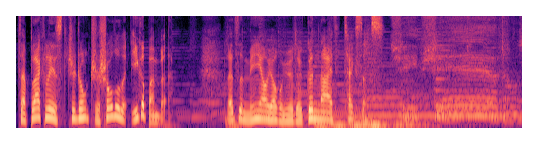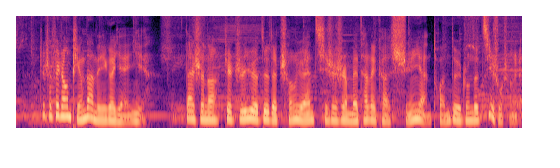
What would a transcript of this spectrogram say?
在 Blacklist 之中只收录了一个版本，来自民谣摇滚乐队 Good Night Texas。这是非常平淡的一个演绎。但是呢，这支乐队的成员其实是 Metallica 巡演团队中的技术成员。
